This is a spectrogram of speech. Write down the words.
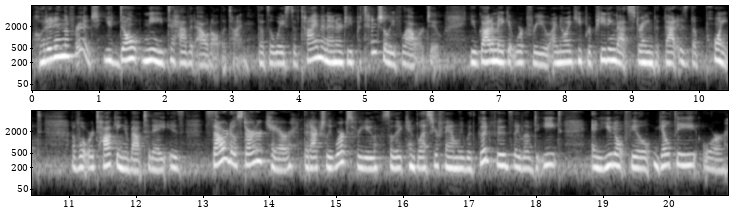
put it in the fridge. You don't need to have it out all the time. That's a waste of time and energy, potentially flour too. You've got to make it work for you. I know I keep repeating that strain, but that is the point of what we're talking about today is sourdough starter care that actually works for you so that it can bless your family with good foods they love to eat and you don't feel guilty or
